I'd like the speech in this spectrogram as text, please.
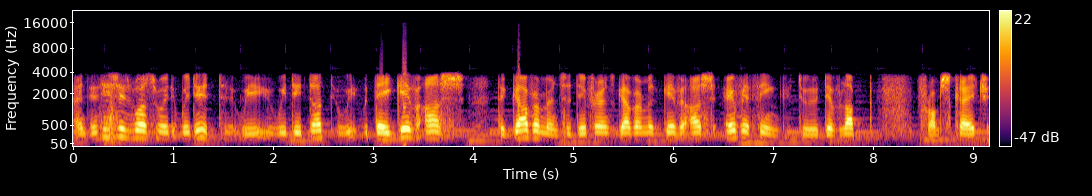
And this is what we did. We, we did not, we, they gave us, the government, the different government gave us everything to develop from scratch,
